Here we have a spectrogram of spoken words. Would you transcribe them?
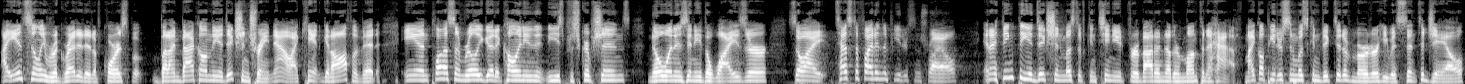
I instantly regretted it, of course. But but I'm back on the addiction train now. I can't get off of it, and plus I'm really good at calling in these prescriptions. No one is any the wiser. So I testified in the Peterson trial. And I think the addiction must have continued for about another month and a half. Michael Peterson was convicted of murder. He was sent to jail.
